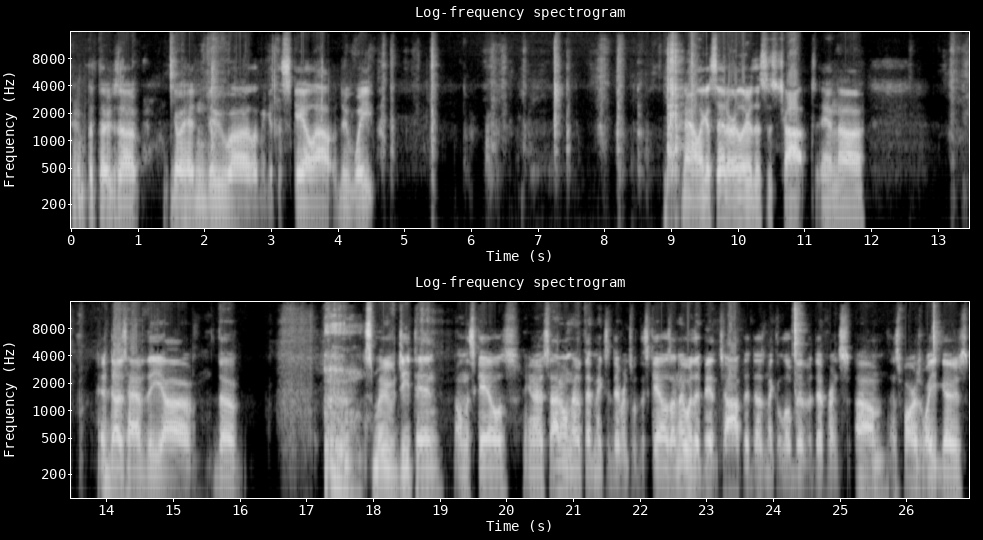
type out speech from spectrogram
and put those up go ahead and do, uh, let me get the scale out, do weight. Now, like I said earlier, this is chopped and uh, it does have the uh, the smooth G10 on the scales, you know, so I don't know if that makes a difference with the scales. I know with it being chopped, it does make a little bit of a difference um, as far as weight goes,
